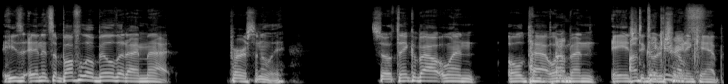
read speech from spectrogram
He's and it's a Buffalo Bill that I met personally. So think about when old Pat I'm- would have I'm- been aged I'm to go to training of- camp.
